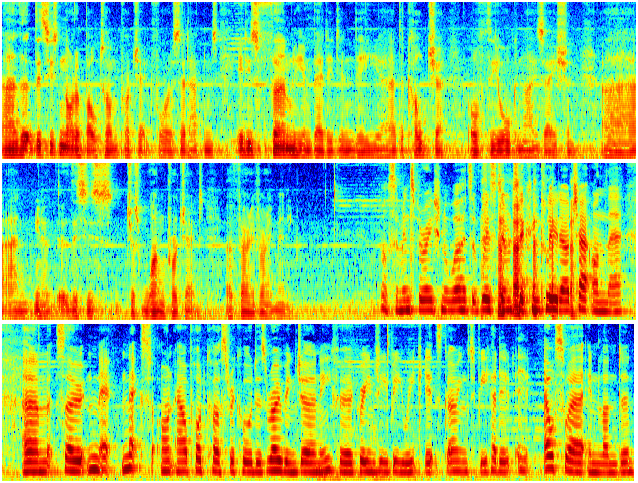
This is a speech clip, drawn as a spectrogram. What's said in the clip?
uh, that this is not a bolt-on project for us at Adnams. It is firmly embedded in the uh, the culture of the organisation, uh, and you know this is just one project of very, very many. Well, some inspirational words of wisdom to conclude our chat on there. Um, so, ne- next on our podcast recorder's roving journey for Green GB Week, it's going to be headed elsewhere in London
